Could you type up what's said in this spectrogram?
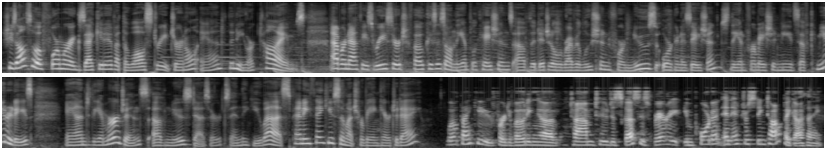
She's also a former executive at the Wall Street Journal and the New York Times. Abernathy's research focuses on the implications of the digital revolution for news organizations, the information needs of communities, and the emergence of news deserts in the U.S. Penny, thank you so much for being here today. Well, thank you for devoting uh, time to discuss this very important and interesting topic, I think.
